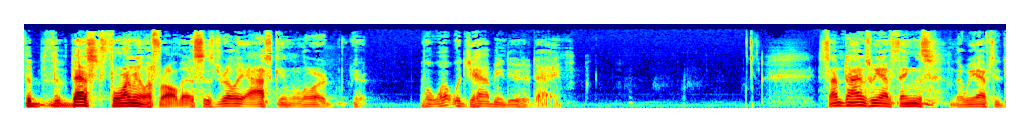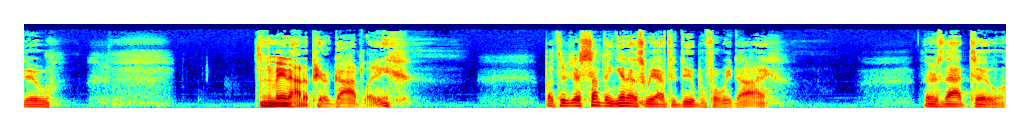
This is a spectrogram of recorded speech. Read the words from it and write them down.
the, the best formula for all this is really asking the Lord, you know, well, what would you have me do today? Sometimes we have things that we have to do. It may not appear godly, but there's just something in us we have to do before we die. There's that too.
